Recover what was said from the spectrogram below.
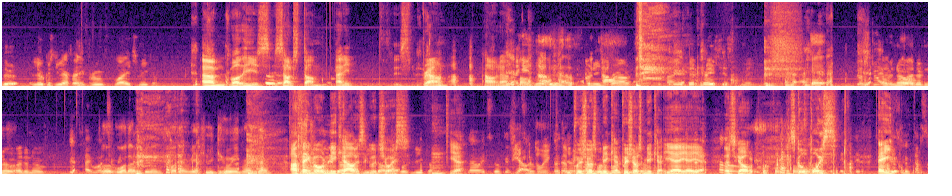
Lu- Lukas, do you have any proof why it's Mika? Um, well, he sounds dumb and he is brown. I don't know. Oh, He's brown, he's brown. Bit racist, mate. Okay, I don't know, I don't know, I don't know. I want uh, what are we doing? What are we actually doing right now? I think voting Vote, Mika uh, is a good choice. Yeah. No, it's Lukas. Yeah, it's doing Lukas. the- No, no, Pretty sure it's What Mika. Pretty sure it's Mika? Mika. Yeah, yeah, yeah. Let's go. Let's go, boys. It's, it, Hey. it's Lukas.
